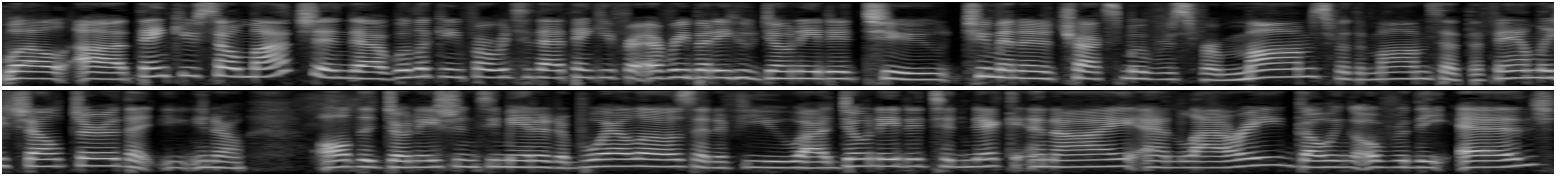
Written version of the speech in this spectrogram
Well, uh, thank you so much, and uh, we're looking forward to that. Thank you for everybody who donated to Two Minute Trucks Movers for Moms, for the moms at the family shelter. That you, you know, all the donations you made at Abuelos, and if you uh, donated to Nick and I and Larry going over the edge,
